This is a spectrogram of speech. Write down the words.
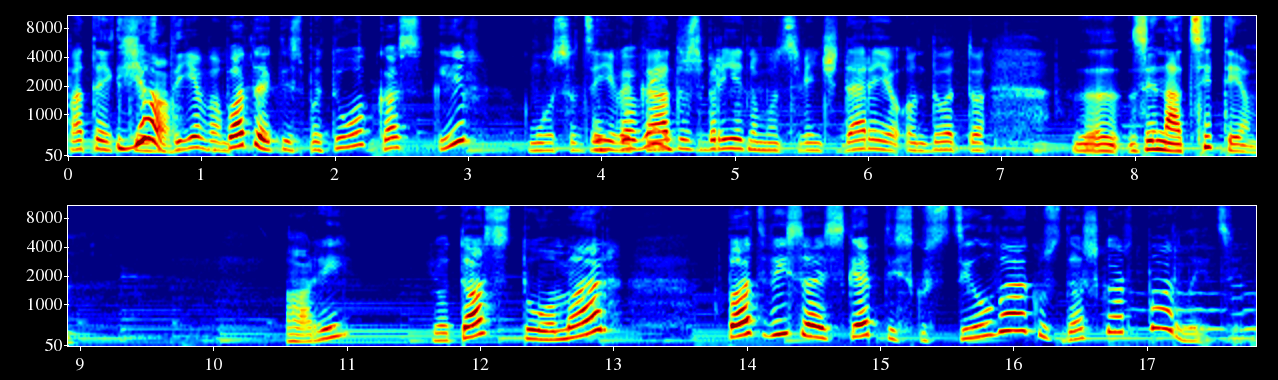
pateikties Jā, Dievam. pateikties par to, kas ir mūsu dzīve, ka kādus viņš... brīnumus viņš darīja un dot to uh, zināt citiem. Arī, jo tas tomēr pat visai skeptiskus cilvēkus dažkārt pārliecina.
